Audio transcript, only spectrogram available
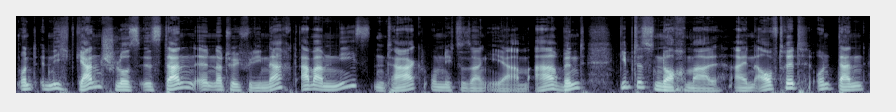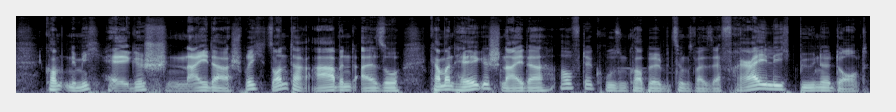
Und nicht ganz Schluss ist dann äh, natürlich für die Nacht, aber am nächsten Tag, um nicht zu sagen eher am Abend, gibt es nochmal einen Auftritt und dann kommt nämlich Helge Schneider. Sprich, Sonntagabend also kann man Helge Schneider auf der Krusenkoppel bzw. der Freilichtbühne dort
